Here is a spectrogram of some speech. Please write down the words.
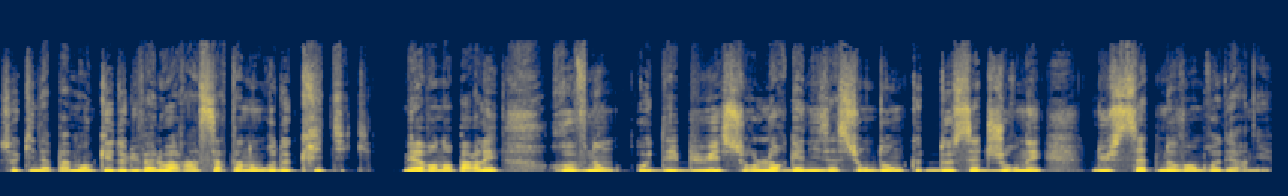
ce qui n'a pas manqué de lui valoir un certain nombre de critiques. Mais avant d'en parler, revenons au début et sur l'organisation donc de cette journée du 7 novembre dernier.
